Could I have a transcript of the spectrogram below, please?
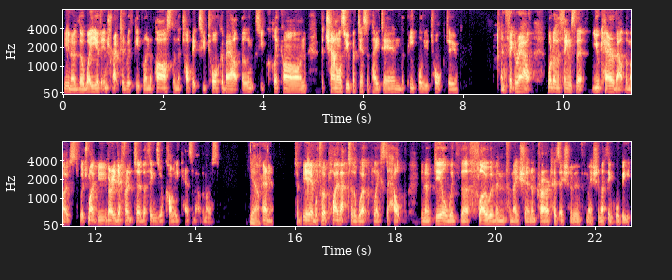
you know, the way you've interacted with people in the past and the topics you talk about, the links you click on, the channels you participate in, the people you talk to and figure out what are the things that you care about the most, which might be very different to the things your colleague cares about the most. Yeah. And to be able to apply that to the workplace to help, you know, deal with the flow of information and prioritization of information, I think will be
